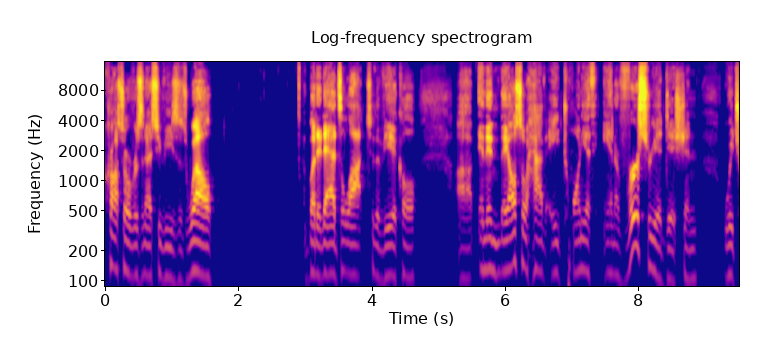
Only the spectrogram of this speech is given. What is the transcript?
crossovers and SUVs as well but it adds a lot to the vehicle. Uh, and then they also have a 20th anniversary edition, which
